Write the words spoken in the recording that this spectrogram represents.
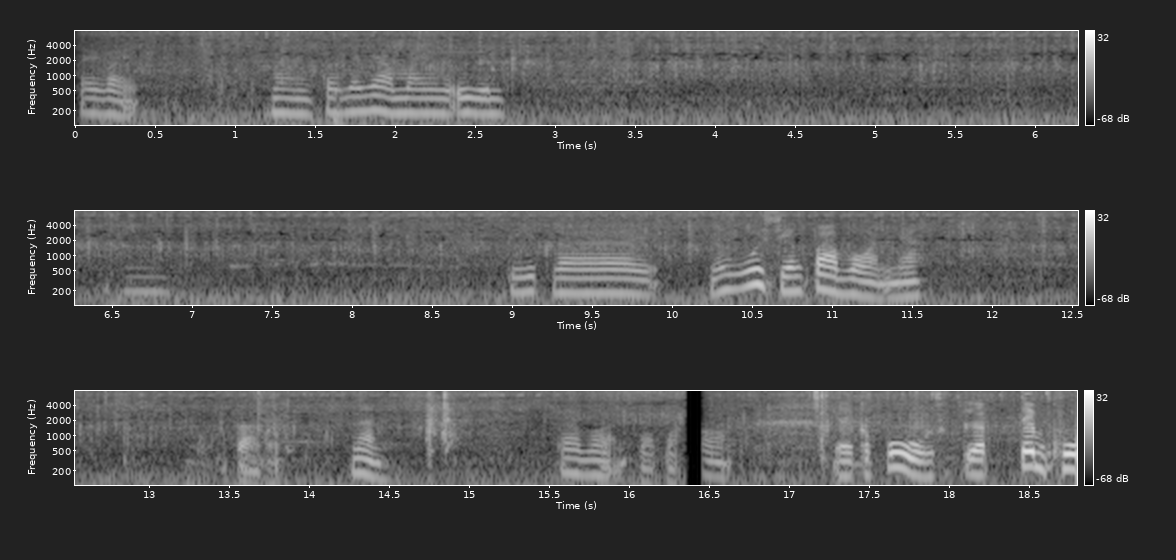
ไปไหวมาคอยมายามไม่อื่นอืม ปิดไว้โอ้ยเสียงปลาบ่อนเนี่ยตานั่นปลาบ่อนป่าป่าได้กระปูเกือบเต็มคู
